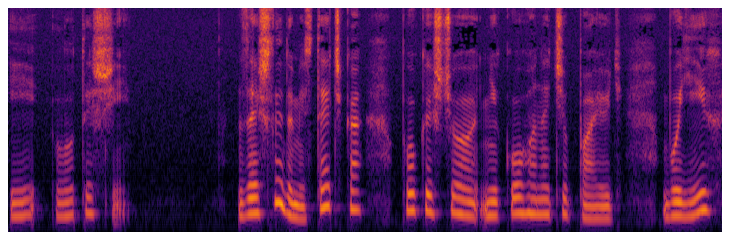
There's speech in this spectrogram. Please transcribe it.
і лотиші. Зайшли до містечка, поки що нікого не чіпають, бо їх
